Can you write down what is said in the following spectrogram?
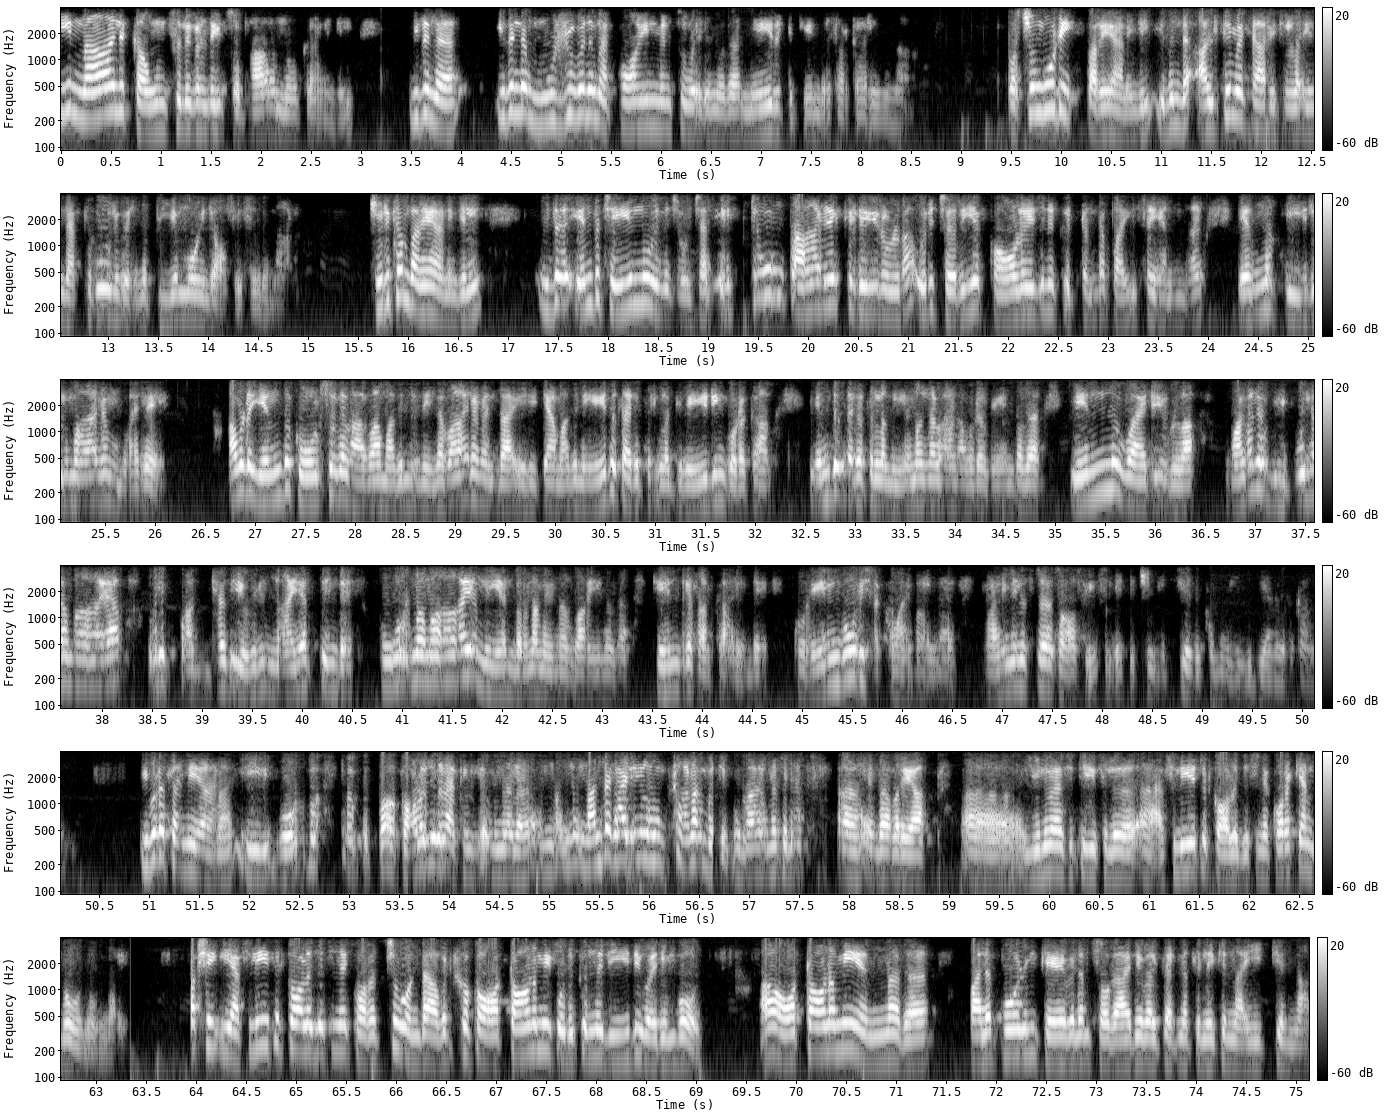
ഈ നാല് കൗൺസിലുകളുടെയും സ്വഭാവം നോക്കുകയാണെങ്കിൽ ഇതിൽ ഇതിന്റെ മുഴുവനും അപ്പോയിന്റ്മെന്റ്സ് വരുന്നത് നേരിട്ട് കേന്ദ്ര സർക്കാരിൽ നിന്നാണ്. കുറച്ചും കൂടി പറയുകയാണെങ്കിൽ ഇതിന്റെ അൾട്ടിമേറ്റ് ആയിട്ടുള്ള ഇതിന്റെ അപ്രൂവൽ വരുന്ന പി എം ഒന്റെ ഓഫീസിൽ നിന്നാണ്. ചുരുക്കം പറയുകയാണെങ്കിൽ ഇത് എന്ത് ചെയ്യുന്നു എന്ന് ചോദിച്ചാൽ ഏറ്റവും താഴേക്കിടയിലുള്ള ഒരു ചെറിയ കോളേജിന് കിട്ടേണ്ട പൈസ എന്ത് എന്ന തീരുമാനം വരെ അവിടെ എന്ത് കോഴ്സുകളാവാം അതിന്റെ നിലവാരം എന്തായിരിക്കാം അതിന് ഏത് തരത്തിലുള്ള ഗ്രേഡിംഗ് കൊടുക്കാം എന്ത് തരത്തിലുള്ള നിയമങ്ങളാണ് അവിടെ വേണ്ടത് എന്ന് വരെയുള്ള വളരെ വിപുലമായ ഒരു പദ്ധതി ഒരു നയത്തിന്റെ പൂർണമായ നിയന്ത്രണം എന്ന് പറയുന്നത് കേന്ദ്ര സർക്കാരിന്റെ കുറേയും കൂടി ശക്തമായി പറഞ്ഞാൽ പ്രൈം മിനിസ്റ്റേഴ്സ് ഓഫീസിലേക്ക് ചുരുക്കിയെടുക്കുന്ന രീതിയാണ് ഇത് കാണുന്നത്. ഇവിടെ തന്നെയാണ് ഈ ബോർഡ് കോളേജുകളാക്കി നല്ല കാര്യങ്ങൾ നമുക്ക് കാണാൻ പറ്റും. ഉദാഹരണത്തിന് എന്താ പറയാ യൂണിവേഴ്സിറ്റീസിൽ അഫിലിയേറ്റഡ് കോളേജസിനെ കുറയ്ക്കാൻ പോകുന്നു എന്ന് പറയും. പക്ഷെ ഈ അഫിലിയേറ്റഡ് കോളേജസിനെ കുറച്ചുകൊണ്ട് അവർക്കൊക്കെ ഓട്ടോണമി കൊടുക്കുന്ന രീതി വരുമ്പോൾ ആ ഓട്ടോണമി എന്നത് പലപ്പോഴും കേവലം സ്വകാര്യവൽക്കരണത്തിലേക്ക് നയിക്കുന്ന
